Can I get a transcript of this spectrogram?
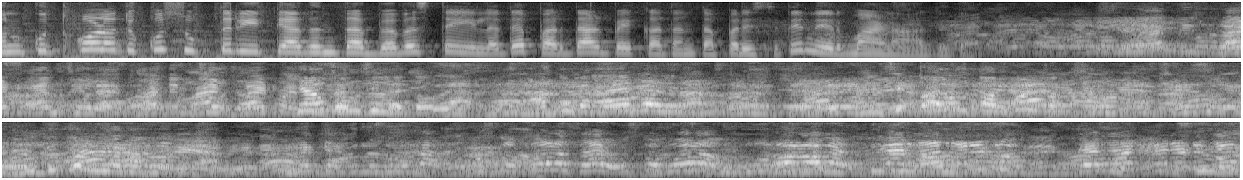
ಒಂದು ಕುತ್ಕೊಳ್ಳೋದಕ್ಕೂ ಸೂಕ್ತ ರೀತಿಯಾದಂಥ ವ್ಯವಸ್ಥೆ ಇಲ್ಲದೆ ಪರದಾಡಬೇಕಾದಂಥ ಪರಿಸ್ಥಿತಿ ನಿರ್ಮಾಣ ಆಗಿದೆ. फ़्लाइट कैंसिल है क्या कैंसिल है तो आपको बताया कौन कैंसिल तो है उतना कोई रुकी क्यों नहीं मैं क्या करूँ उसको बोलो सर उसको बोलो बोलो they not ready to they not ready to get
